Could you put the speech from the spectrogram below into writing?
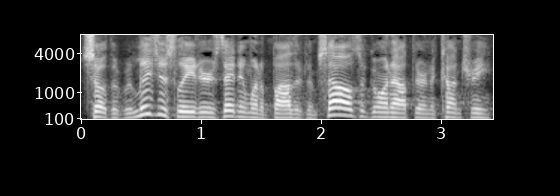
So the religious leaders, they didn't want to bother themselves with going out there in the country,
